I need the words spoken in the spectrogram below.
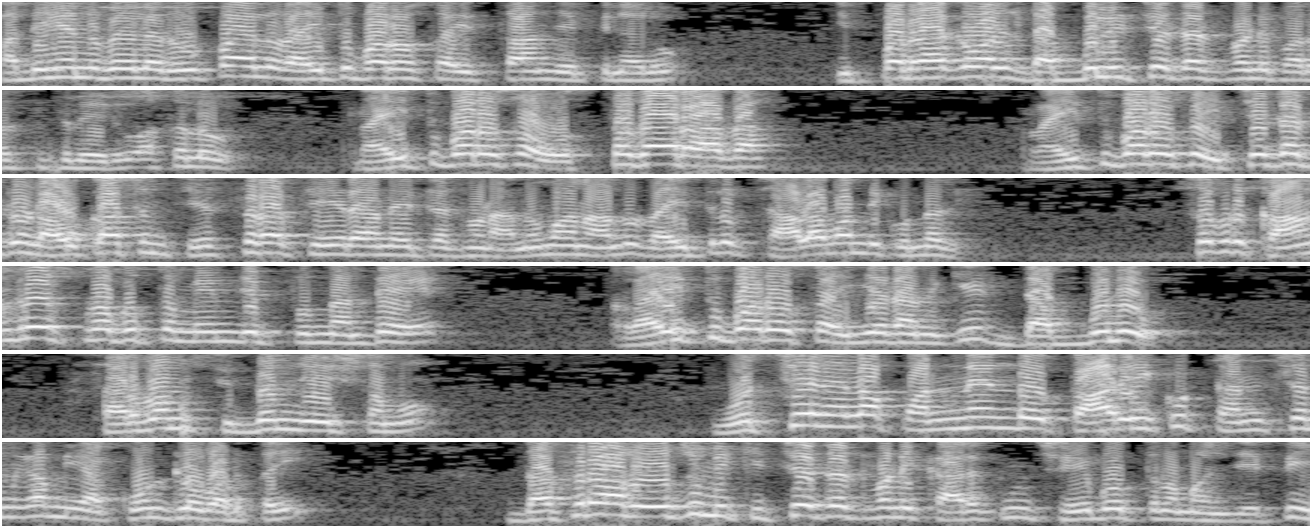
పదిహేను వేల రూపాయలు రైతు భరోసా ఇస్తా అని చెప్పినారు. ఇప్పటిదాకా వాళ్ళు డబ్బులు ఇచ్చేటటువంటి పరిస్థితి లేదు. అసలు రైతు భరోసా వస్తుందా రాదా? రైతు భరోసా ఇచ్చేటటువంటి అవకాశం చేస్తారా చేయరా అనేటటువంటి అనుమానాలు రైతులకు చాలా మందికి ఉన్నది. సో ఇప్పుడు కాంగ్రెస్ ప్రభుత్వం ఏం చెప్తుందంటే రైతు భరోసా ఇవ్వడానికి డబ్బులు సర్వం సిద్ధం చేసినాము. వచ్చే నెల పన్నెండో తారీఖు టెన్షన్గా మీ అకౌంట్లో పడతాయి. దసరా రోజు మీకు ఇచ్చేటటువంటి కార్యక్రమం చేయబోతున్నామని చెప్పి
